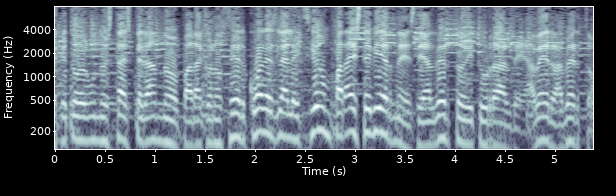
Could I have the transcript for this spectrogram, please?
Que todo el mundo está esperando para conocer cuál es la elección para este viernes de Alberto Iturralde. A ver, Alberto.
